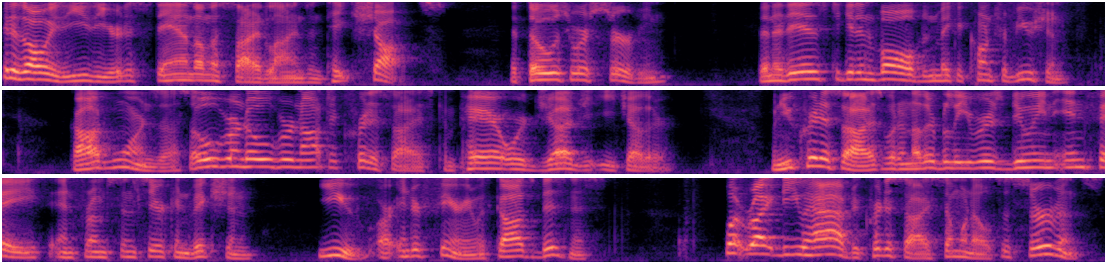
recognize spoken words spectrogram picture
It is always easier to stand on the sidelines and take shots at those who are serving than it is to get involved and make a contribution. God warns us over and over not to criticize, compare, or judge each other. When you criticize what another believer is doing in faith and from sincere conviction, you are interfering with God's business. What right do you have to criticize someone else's servants?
